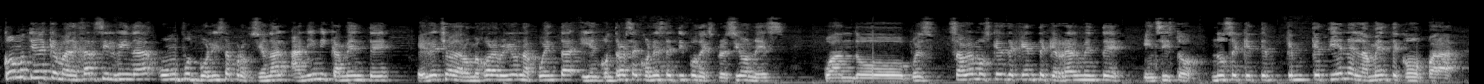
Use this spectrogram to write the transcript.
¿Cómo tiene que manejar Silvina, un futbolista profesional, anímicamente, el hecho de a lo mejor abrir una cuenta y encontrarse con este tipo de expresiones cuando, pues, sabemos que es de gente que realmente, insisto, no sé qué, te, qué, tiene en la mente como para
